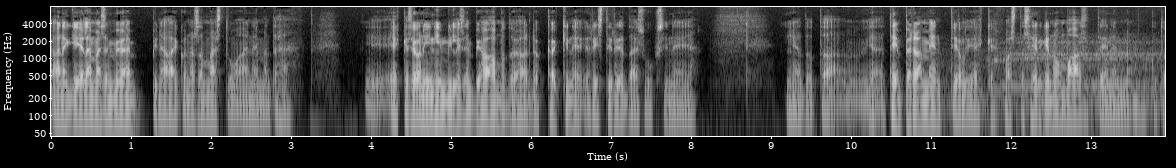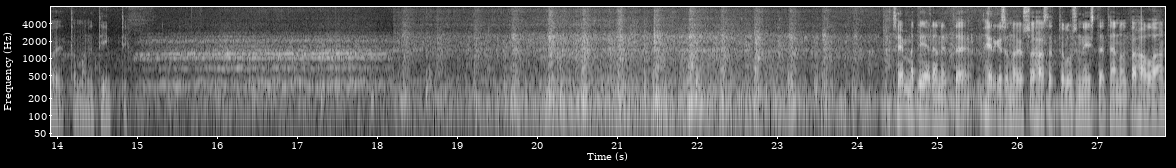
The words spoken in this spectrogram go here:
ainakin elämänsä myöhempinä aikoina samaistumaan enemmän tähän. Ehkä se on inhimillisempi hahmo tuo Haddock, kaikki ne ristiriitaisuuksineen ja – ja, tota, ja temperamentti oli ehkä vastas hergen omaa sitten enemmän kuin toi tuommoinen tintti. Sen mä tiedän, että Herke sanoi jossain haastattelussa niistä, että hän on tahallaan,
